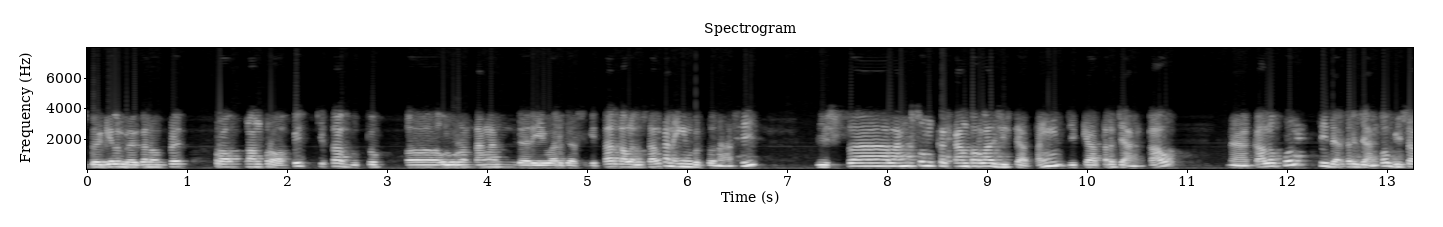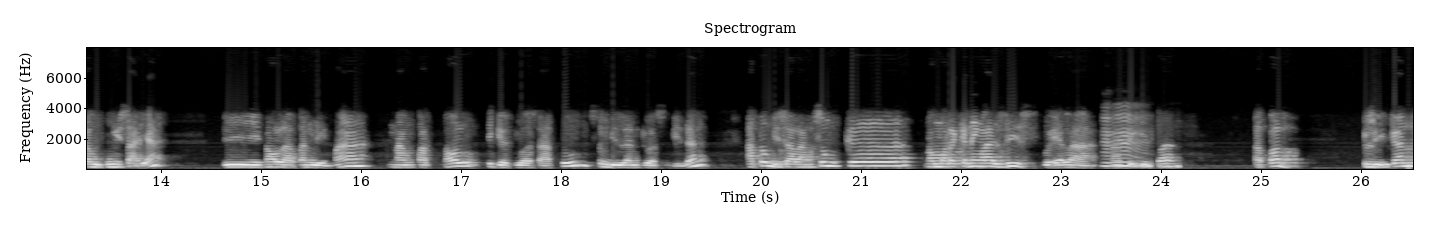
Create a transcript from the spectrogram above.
sebagai lembaga non profit non profit kita butuh uh, uluran tangan dari warga sekitar kalau misalkan ingin berdonasi bisa langsung ke kantor Lazis Jateng jika terjangkau. Nah, kalaupun tidak terjangkau bisa hubungi saya di 085 640 321 929 atau bisa langsung ke nomor rekening Lazis Bu Ella. Hmm. Nanti kita apa belikan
